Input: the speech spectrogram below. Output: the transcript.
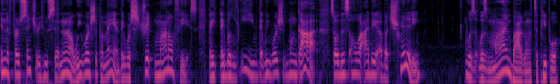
in the first century who said, no, no, we worship a man. They were strict monotheists. They, they believed that we worship one God. So this whole idea of a trinity was was mind boggling to people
